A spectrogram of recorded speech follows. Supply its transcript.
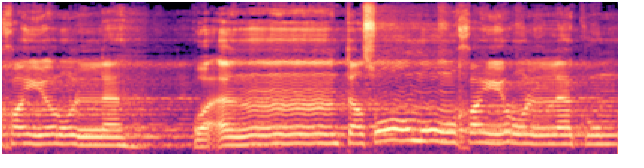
خير له وأن تصوموا خير لكم.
